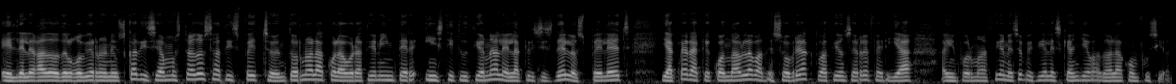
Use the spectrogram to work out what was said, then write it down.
el delegado del Gobierno en Euskadi se ha mostrado satisfecho en torno a la colaboración interinstitucional en la crisis de los pellets y aclara que cuando hablaba de sobreactuación se refería a informaciones oficiales que han llevado a la confusión.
